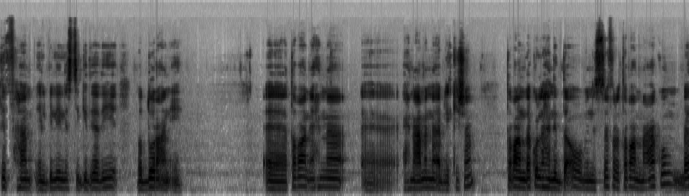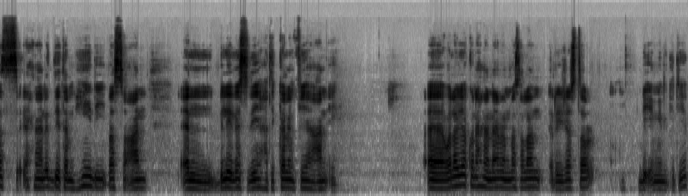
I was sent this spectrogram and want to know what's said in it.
تفهم ال playlist الجديدة دي بتدور عن إيه. آه طبعا إحنا آه إحنا عملنا application طبعا ده كله هنبدأه من الصفر طبعا معاكم بس إحنا هندي تمهيدي بس عن ال playlist دي. هتتكلم فيها عن إيه. آه وليكن إحنا نعمل مثلا register بإيميل جديد.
